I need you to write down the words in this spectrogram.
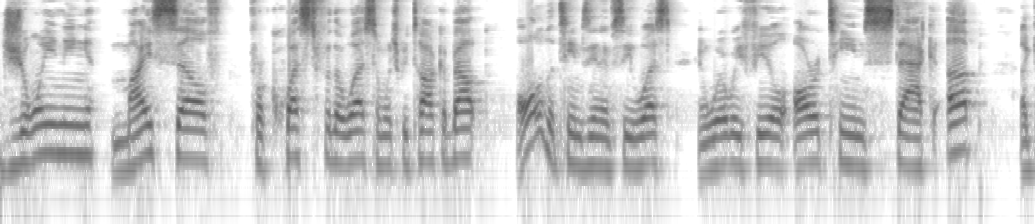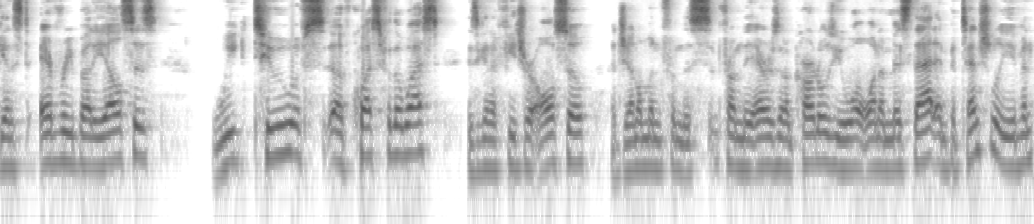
joining myself for Quest for the West, in which we talk about all the teams in the NFC West and where we feel our teams stack up against everybody else's. Week two of, of Quest for the West is going to feature also a gentleman from the from the Arizona Cardinals. You won't want to miss that, and potentially even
